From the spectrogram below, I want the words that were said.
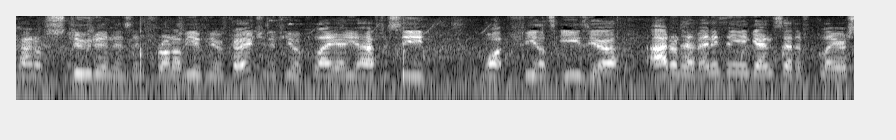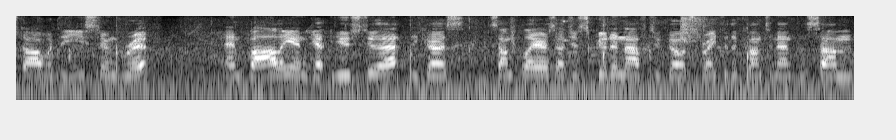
kind of student is in front of you if you're a coach, and if you're a player, you have to see what feels easier. I don't have anything against that if players start with the Eastern grip and volley and get used to that because some players are just good enough to go straight to the continental. Some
